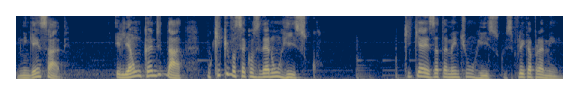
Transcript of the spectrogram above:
Ninguém sabe. Ele é um candidato. O que, que você considera um risco? O que, que é exatamente um risco? Explica para mim.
